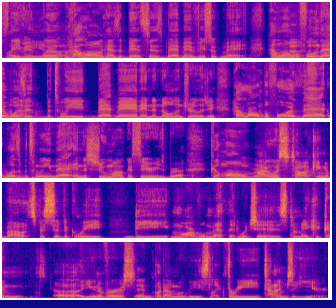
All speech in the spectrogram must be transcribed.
Stephen, like uh, how long has it been since Batman v Superman? How long no, before no, no, that was it between Batman and the Nolan trilogy? How long before that was it between that and the Schumacher series, bro? Come on, bro. I was talking about specifically the Marvel method, which is to make a con- uh, universe and put out movies like three times a year.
